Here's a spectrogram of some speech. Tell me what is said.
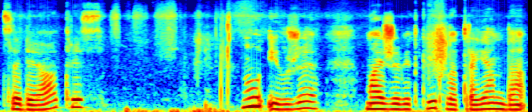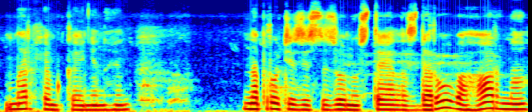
Це Ліатріс. Ну і вже майже відквітла троянда Мерхем Кеннінген. На протязі сезону стояла здорова, гарна.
